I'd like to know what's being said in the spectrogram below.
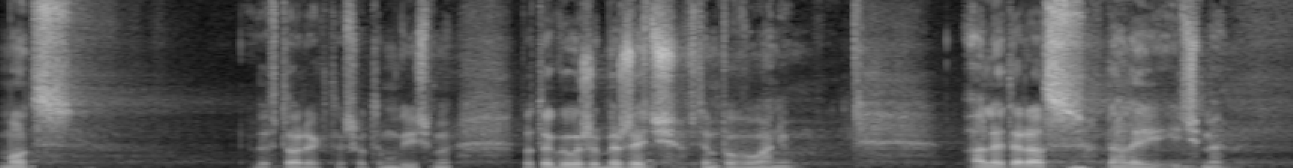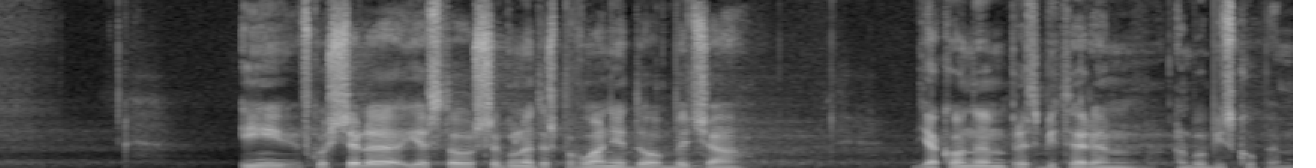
moc, we wtorek też o tym mówiliśmy, do tego, żeby żyć w tym powołaniu. Ale teraz dalej idźmy. I w Kościele jest to szczególne też powołanie do bycia diakonem, prezbiterem albo biskupem.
